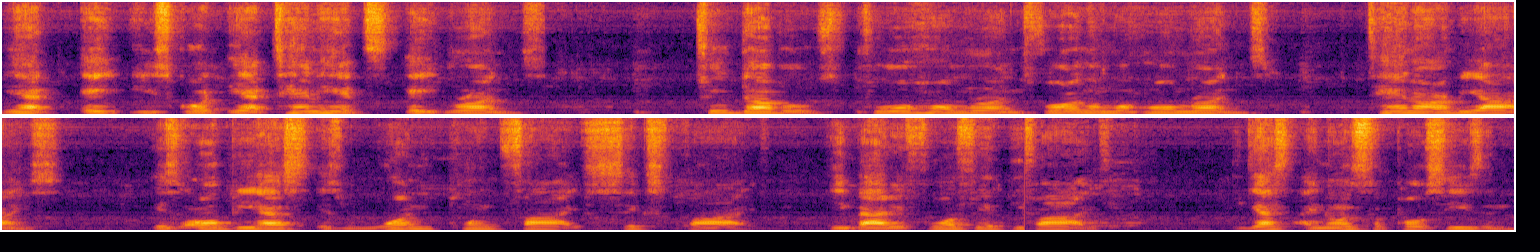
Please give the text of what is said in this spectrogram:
He had eight. He scored. He had 10 hits, eight runs, two doubles, four home runs. Four of them were home runs, 10 RBIs. His OPS is 1.565. He batted 455. Yes, I know it's the postseason.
